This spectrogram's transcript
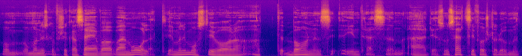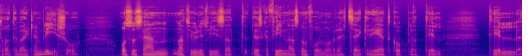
Om, om man nu ska försöka säga vad, vad är målet? Ja, men det måste ju vara att barnens intressen är det som sätts i första rummet och att det verkligen blir så. Och så sen naturligtvis att det ska finnas någon form av rättssäkerhet kopplat till, till eh,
